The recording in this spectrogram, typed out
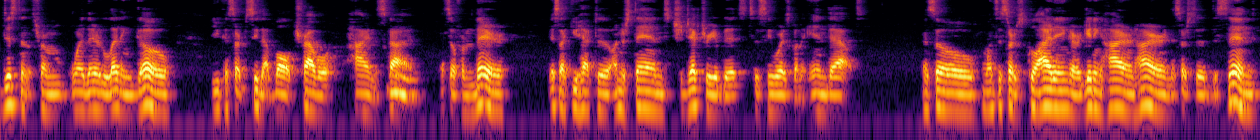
distance from where they're letting go, you can start to see that ball travel high in the sky. Mm. And so from there, it's like you have to understand trajectory a bit to see where it's going to end out. And so once it starts gliding or getting higher and higher and it starts to descend,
